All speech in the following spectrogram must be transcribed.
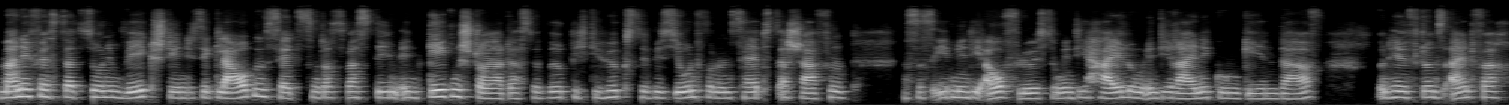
Manifestation im Weg stehen, diese Glaubenssätze das, was dem entgegensteuert, dass wir wirklich die höchste Vision von uns selbst erschaffen, dass es eben in die Auflösung, in die Heilung, in die Reinigung gehen darf und hilft uns einfach,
